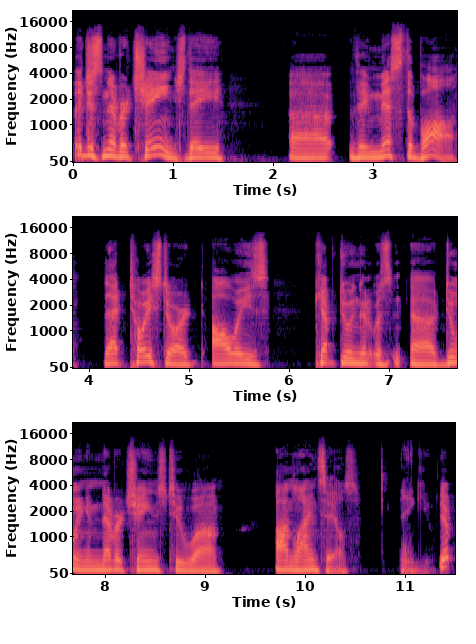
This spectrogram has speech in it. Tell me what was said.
They just never change. They uh, they missed the ball. That toy store always kept doing what it was uh, doing and never changed to uh, online sales. Thank you. Yep.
